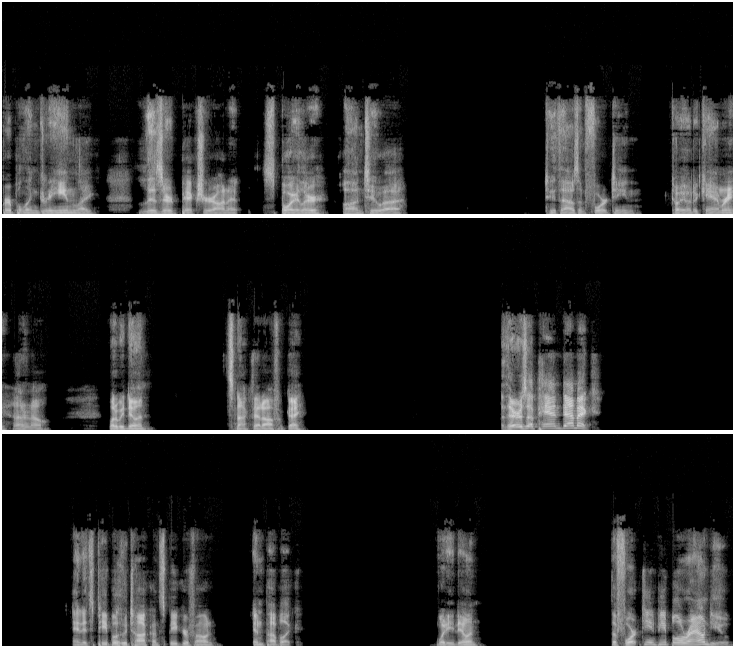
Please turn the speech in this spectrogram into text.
purple and green like lizard picture on it, spoiler onto a 2014 Toyota Camry. I don't know. What are we doing? Let's knock that off, okay? There's a pandemic. And it's people who talk on speakerphone in public. What are you doing? The 14 people around you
